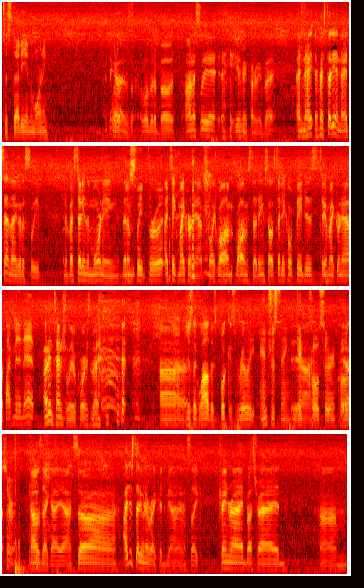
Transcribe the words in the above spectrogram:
to study in the morning. I think What I a- was a little bit of both. Honestly, you guys make fun of me, but at night, if I study at nighttime, then I go to sleep. And if I study in the morning, then you I'm, sleep through it. I take micro naps, like while I'm while I'm studying. So I'll study a couple pages, take a micro nap, Five minute nap. unintentionally, of course, but. uh, just like wow, this book is really interesting. Get closer and closer. I was that guy, yeah. So uh, I just study whenever I could, to be honest. Like train ride, bus ride. Um,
